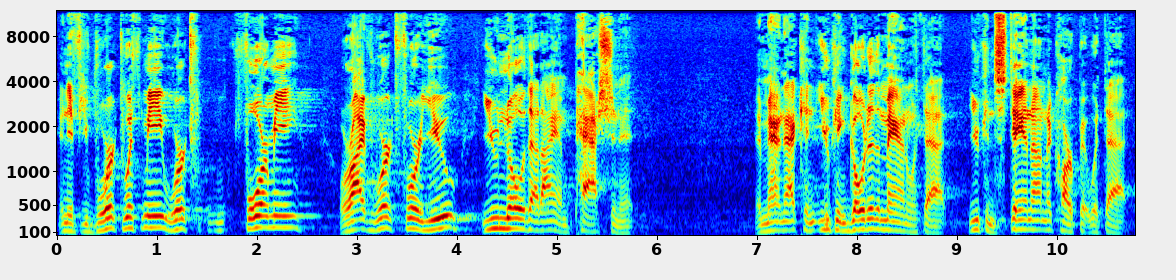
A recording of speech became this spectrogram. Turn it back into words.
And if you've worked with me, worked for me, or I've worked for you, you know that I am passionate. And man, that can, you can go to the man with that. You can stand on the carpet with that.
